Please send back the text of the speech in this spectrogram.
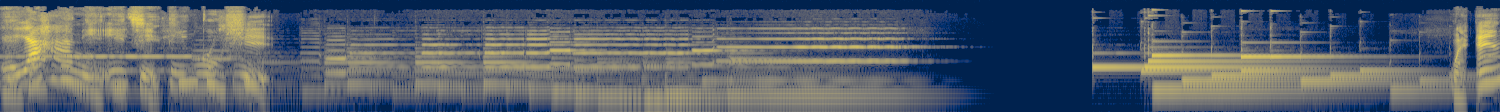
也要和你一起听故事。晚安，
